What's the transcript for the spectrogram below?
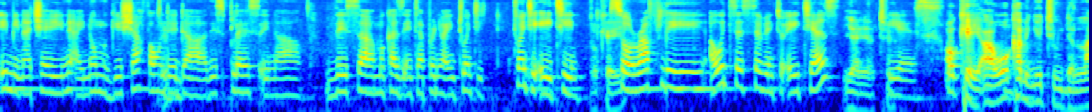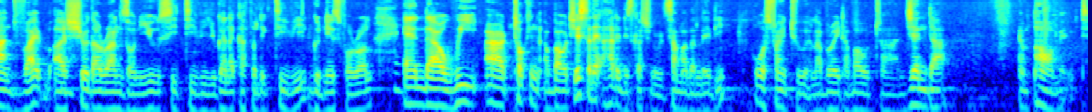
Imi Nacheine, I know Mugisha, founded uh, this place in uh, this uh, Mukazi Entrepreneur in 20, 2018. Okay. So roughly, I would say seven to eight years. Yeah, yeah, true. Yes. Okay, uh, welcoming you to the Lunch Vibe, a show that runs on UCTV, Uganda Catholic TV, Good News for All. And uh, we are talking about, yesterday I had a discussion with some other lady who was trying to elaborate about uh, gender empowerment.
